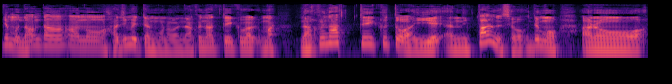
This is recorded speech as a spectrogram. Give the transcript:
でもだんだん、あの、初めてのものがなくなっていくわけ、まあ、なくなっていくとはいえ、あの、いっぱいあるんですよ。でも、あの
